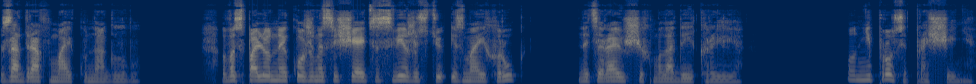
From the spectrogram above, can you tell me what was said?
задрав майку на голову. Воспаленная кожа насыщается свежестью из моих рук, натирающих молодые крылья. Он не просит прощения.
